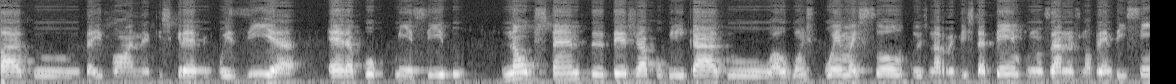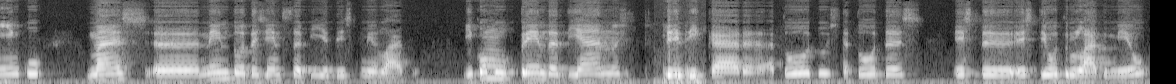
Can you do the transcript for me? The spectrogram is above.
lado da Ivone que escreve poesia era pouco conhecido, não obstante ter já publicado alguns poemas soltos na revista Tempo nos anos 95, mas uh, nem toda a gente sabia deste meu lado. E como prenda de anos, dedicar a todos, a todas, este, este outro lado meu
